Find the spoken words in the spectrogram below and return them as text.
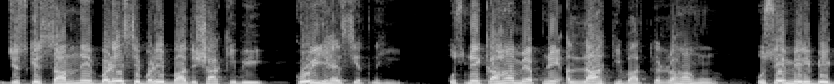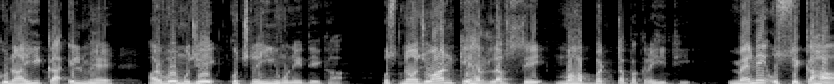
जिसके सामने बड़े से बड़े बादशाह की भी कोई हैसियत नहीं। उसने कहा, मैं अपने अल्लाह की बात कर रहा हूँ, उसे मेरी बेगुनाही का इल्म है और वो मुझे कुछ नहीं होने देगा। उस नौजवान के हर लफ्ज से मोहब्बत टपक रही थी। मैंने उससे कहा,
